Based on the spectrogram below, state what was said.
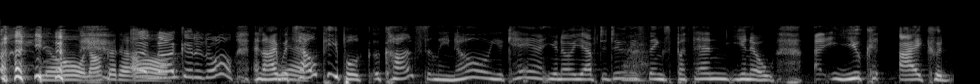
No, not good at Uh, all. Not good at all. And I would Yeah. tell people constantly, no, you can't. You know, you have to do these things. But then, you know, uh, you could, I could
